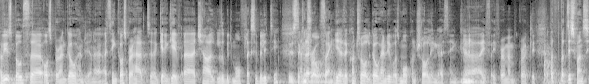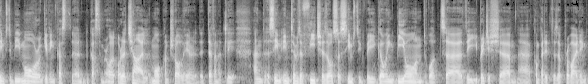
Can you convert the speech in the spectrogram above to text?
I've used both uh, Osper and GoHenry, and I, I think Osper had uh, g- gave a child a little bit more flexibility. It was the And, uh, control thing. Yeah, the control. GoHenry was more controlling, I think, Mhm. uh, if, if I remember correctly. But but this one seems to be more giving cust- uh, customer or, or a child more control here, definitely. And uh, seem in terms of features, also seems to be going beyond what uh, the British um, uh, competitors are providing.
